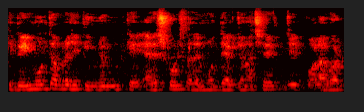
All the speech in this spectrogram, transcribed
কিন্তু এই মুহূর্তে আমরা যে তিনজনকে অ্যারেস্ট করেছি তাদের মধ্যে একজন আছে যে বলাগড়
